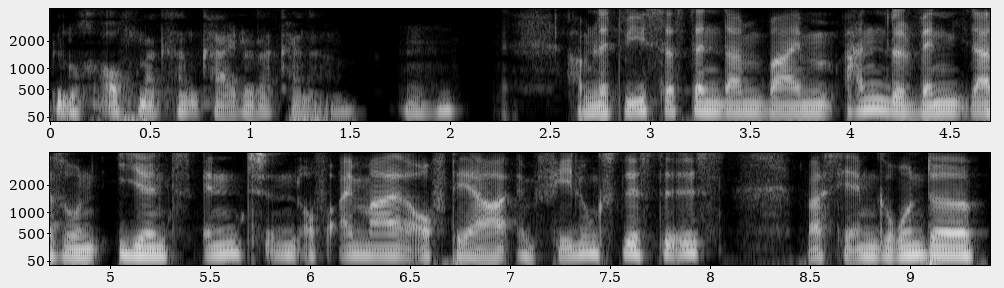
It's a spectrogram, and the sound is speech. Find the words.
genug Aufmerksamkeit oder keine Ahnung. Mhm. Hamlet, wie ist das denn dann beim Handel, wenn da so ein Ian's End auf einmal auf der Empfehlungsliste ist, was ja im Grunde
